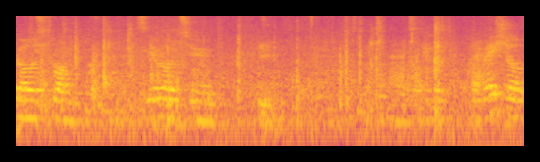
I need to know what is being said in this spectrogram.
goes from 0 to uh, that ratio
